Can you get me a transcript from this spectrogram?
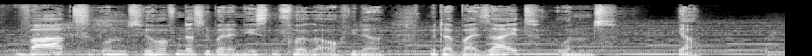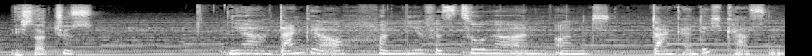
wart und wir hoffen, dass ihr bei der nächsten Folge auch wieder mit dabei seid. Und ja, ich sag Tschüss. Ja, danke auch von mir fürs Zuhören und danke an dich, Carsten.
